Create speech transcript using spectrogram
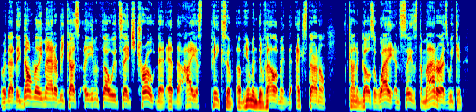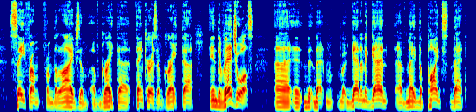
or that they don't really matter because uh, even though we would say it's true that at the highest peaks of, of human development, the external kind of goes away and ceases to matter as we can see from, from the lives of, of great uh, thinkers, of great uh, individuals uh, that again and again have made the points that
